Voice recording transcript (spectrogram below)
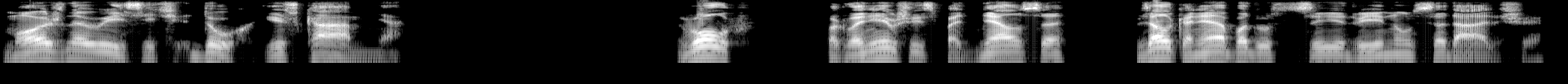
можно высечь дух из камня? Волк, поклонившись, поднялся, взял коня под узцы и двинулся дальше.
